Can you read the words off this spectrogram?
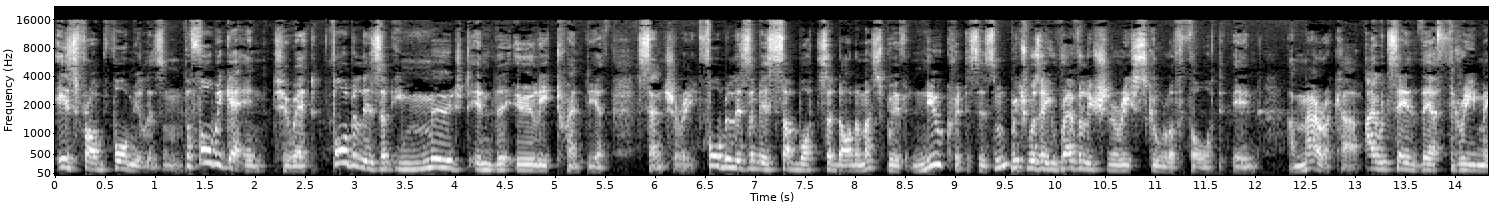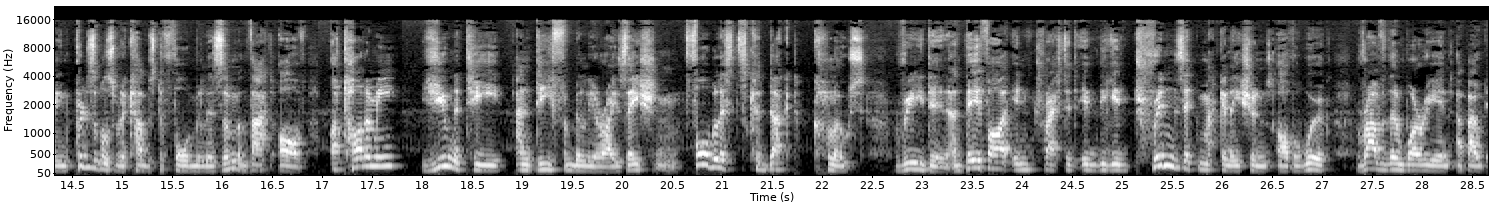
is from formalism. Before we get into it, formalism emerged in the early 20th century. Formalism is somewhat synonymous with new criticism, which was a revolutionary school of thought in America. I would say there are three main principles when it comes to formalism, that of autonomy, unity, and defamiliarization. Formalists conduct close reading and therefore are interested in the intrinsic machinations of a work rather than worrying about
